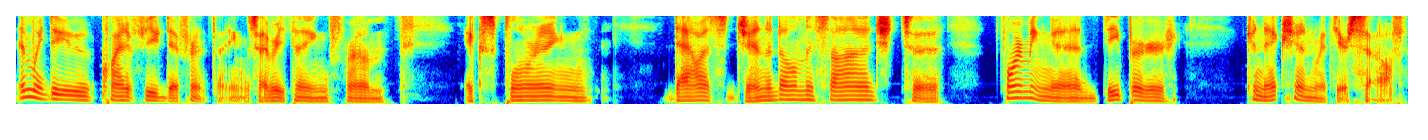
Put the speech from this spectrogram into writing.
And we do quite a few different things, everything from exploring Taoist genital massage to forming a deeper connection with yourself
